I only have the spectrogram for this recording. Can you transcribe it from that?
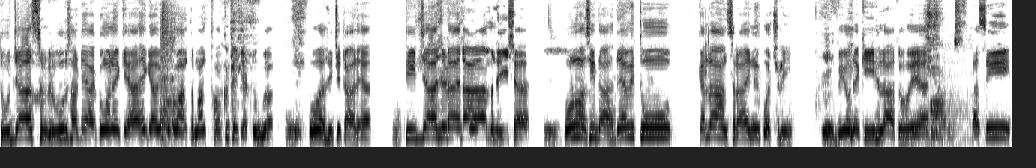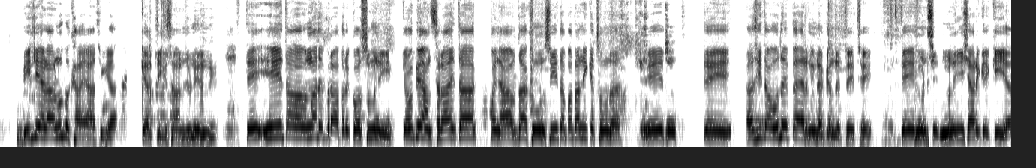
ਦੂਜਾ ਸੰਗਰੂਰ ਸਾਡੇ ਆਗੂਆਂ ਨੇ ਕਿਹਾ ਹੈਗਾ ਵੀ ਭਗਵੰਤ ਮਾਨ ਥੁੱਕ ਕੇ ਚੱਟੂਗਾ, ਉਹ ਅਸੀਂ ਚਟਾ ਲਿਆ। ਤੀਜਾ ਜਿਹੜਾ ਇਹਦਾ ਮਨੀਸ਼ ਆ, ਉਹਨੂੰ ਅਸੀਂ ਦੱਸਦੇ ਆ ਵੀ ਤੂੰ ਕੱਲਾ ਹੰਸਰਾਜ ਨੂੰ ਹੀ ਪੁੱਛ ਲਈ, ਵੀ ਉਹਦੇ ਕੀ ਹਾਲਾਤ ਹੋਏ ਆ। ਅਸੀਂ ਬੀਲੇ ਵਾਲਾ ਨੂੰ ਵਿਖਾਇਆ ਸੀਗਾ ਕਿਰਤੀ ਕਿਸਾਨ ਯੂਨੀਅਨ ਨੇ। ਤੇ ਇਹ ਤਾਂ ਉਹਨਾਂ ਦੇ ਬਰਾਬਰ ਕੁਛ ਵੀ ਨਹੀਂ ਕਿਉਂਕਿ ਹੰਸਰਾਜ ਤਾਂ ਪੰਜਾਬ ਦਾ ਖੂਨ ਸੀ ਤਾਂ ਪਤਾ ਨਹੀਂ ਕਿੱਥੋਂ ਦਾ। ਇਹ ਤੇ ਅਸੀਂ ਤਾਂ ਉਹਦੇ ਪੈਰ ਨਹੀਂ ਲੱਗਣ ਦਿੱਤੇ ਇੱਥੇ। ਤੇ ਮਨਸ਼- ਵਰਗੇ ਕੀ ਆ?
